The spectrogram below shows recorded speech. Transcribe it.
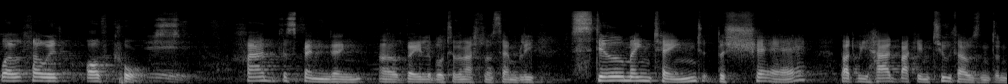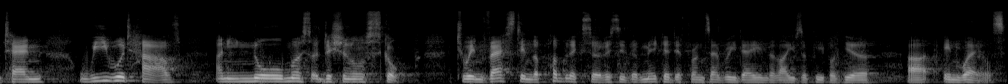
Well, Llywydd, of course had the spending available to the National Assembly still maintained the share that we had back in 2010, we would have an enormous additional scope to invest in the public services that make a difference every day in the lives of people here uh, in Wales.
